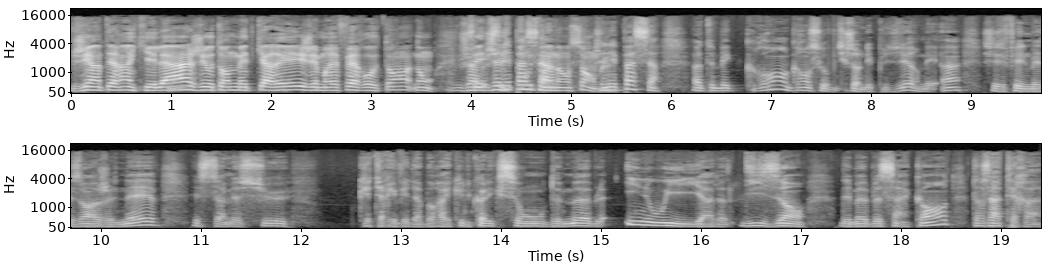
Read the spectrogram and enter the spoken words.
j'ai un, terrain qui est là, j'ai autant de mètres carrés, j'aimerais faire autant. Non, je, n'ai pas ça. un ensemble. Je n'ai pas ça. Un de mes grands, grands souvenirs, j'en ai plusieurs, mais un, j'ai fait une maison à Genève et c'est un monsieur qui est arrivé d'abord avec une collection de meubles inouïs il y a dix ans, des meubles 50, dans un terrain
